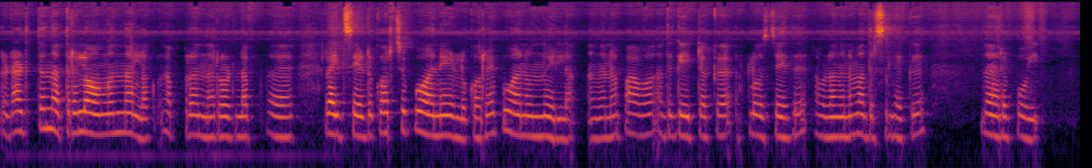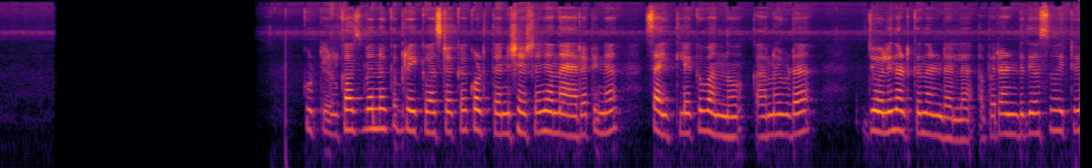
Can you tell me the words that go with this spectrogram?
ഇവിടെ അടുത്തുനിന്ന് അത്ര ലോങ് ഒന്നല്ല. അപ്പുറം റോഡിന്റെ റൈറ്റ് സൈഡ് കുറച്ച് പോകാനേ ഉള്ളൂ. കുറേ പോകാനൊന്നുമില്ല അങ്ങനെ പാവം അത് ഗേറ്റൊക്കെ ക്ലോസ് ചെയ്ത് അവളങ്ങനെ മദ്രസയിലേക്ക് നേരെ പോയി. കുട്ടികൾക്ക് ഹസ്ബൻഡൊക്കെ ബ്രേക്ക്ഫാസ്റ്റൊക്കെ കൊടുത്തതിന് ശേഷം ഞാൻ നേരെ പിന്നെ സൈറ്റിലേക്ക് വന്നു. കാരണം ഇവിടെ ജോലി നടക്കുന്നുണ്ടല്ലോ. അപ്പോൾ രണ്ട് ദിവസമായിട്ട്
